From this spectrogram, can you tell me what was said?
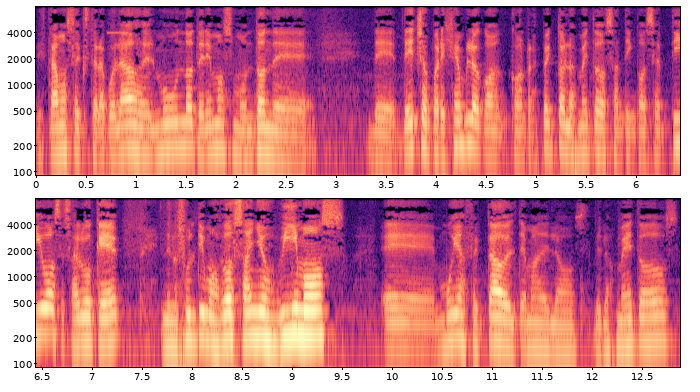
estamos extrapolados del mundo, tenemos un montón de... De, de hecho, por ejemplo, con, respecto a los métodos anticonceptivos, es algo que en los últimos dos años vimos eh, muy afectado el tema de los, de los métodos.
